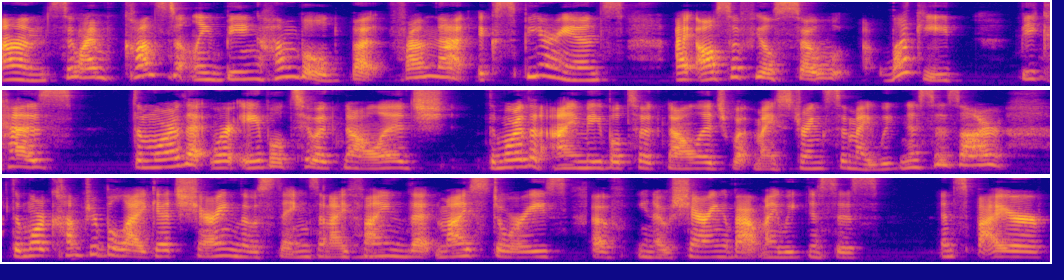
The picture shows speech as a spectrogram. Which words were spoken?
Um, so I'm constantly being humbled. But from that experience, I also feel so lucky because the more that we're able to acknowledge, the more that I'm able to acknowledge what my strengths and my weaknesses are, the more comfortable I get sharing those things. And I Mhm. find that my stories of, you know, sharing about my weaknesses inspire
